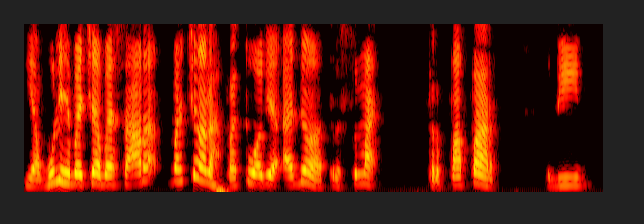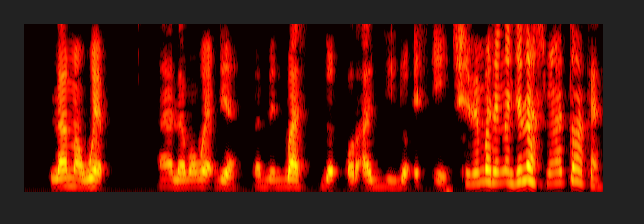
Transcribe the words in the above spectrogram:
Yang boleh baca bahasa Arab, bacalah fatwa dia ada tersemat, terpapar di laman web ha, laman web dia. binbas.org.sa Syekh Bas dengan jelas mengatakan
